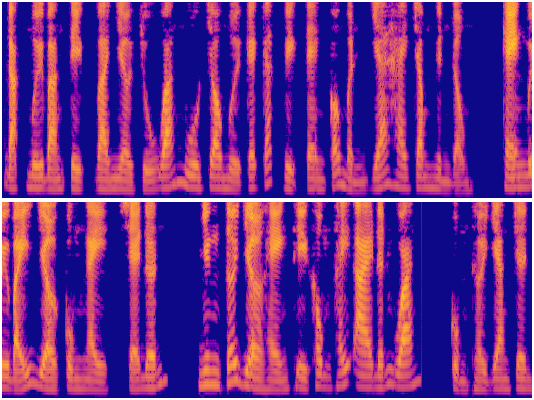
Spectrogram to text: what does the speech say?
đặt 10 bàn tiệc và nhờ chủ quán mua cho 10 cái cắt Việt ten có mệnh giá 200.000 đồng. Hẹn 17 giờ cùng ngày sẽ đến, nhưng tới giờ hẹn thì không thấy ai đến quán. Cùng thời gian trên,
